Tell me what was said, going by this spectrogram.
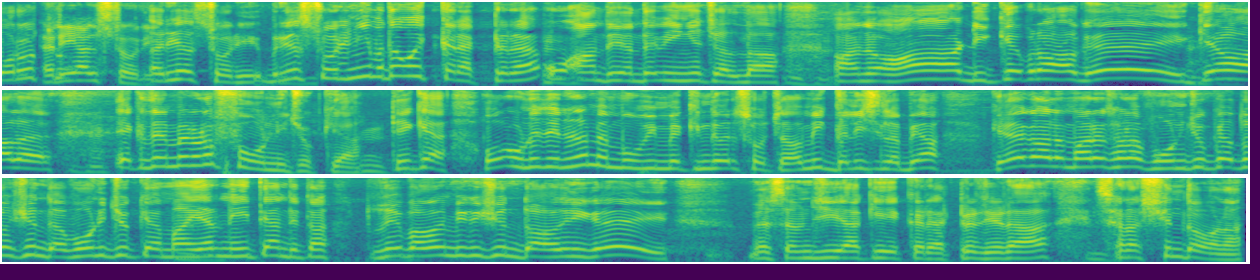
ਔਰ ਉਹ Real story। Real story real story ਨਹੀਂ ਮਤਲਬ ਉਹ ਇੱਕ ਕੈਰੈਕਟਰ ਹੈ ਉਹ ਆਂਦੇ ਜਾਂਦੇ ਵੀ ਇੰਨੇ ਚੱਲਦਾ। ਆਂਦੇ ਆ ਡੀਕੇ ਭਰਾ ਆ ਗਏ ਕੀ ਹਾਲ ਹੈ? ਇੱਕ ਦਿਨ ਮੈਨੂੰ ਉਹਦਾ ਫੋਨ ਨਹੀਂ ਚੁੱਕਿਆ ਠੀਕ ਹੈ? ਔਰ ਉਹਨੇ ਦਿਨ ਨਾ ਮੈਂ ਮੂਵੀ ਮੇਕਿੰਗ ਦੇ ਬਾਰੇ ਸੋਚਿਆ ਮੈਂ ਗਲੀ ਚ ਲੱਭਿਆ ਕੀ ਗੱਲ ਮਾਰੇ ਸਾਡਾ ਫੋਨ ਚੁੱਕਿਆ ਤੂੰ ਸ਼ਿੰਦਾ ਫੋਨ ਨਹੀਂ ਚੁੱਕਿਆ? ਮੈਂ ਯਾਰ ਨਹੀਂ ਧਿਆਨ ਦਿੱਤਾ। ਤੁਸੀਂ ਪਤਾ ਮੈਨੂੰ ਸ਼ਿੰਦਾ ਨਹੀਂ ਗਏ ਮੈਂ ਸਮਝੀ ਆ ਕਿ ਇਹ ਕੈਰੈਕਟਰ ਜਿਹੜਾ ਸਾਡਾ ਸ਼ਿੰਦਾ ਹੋਣਾ।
